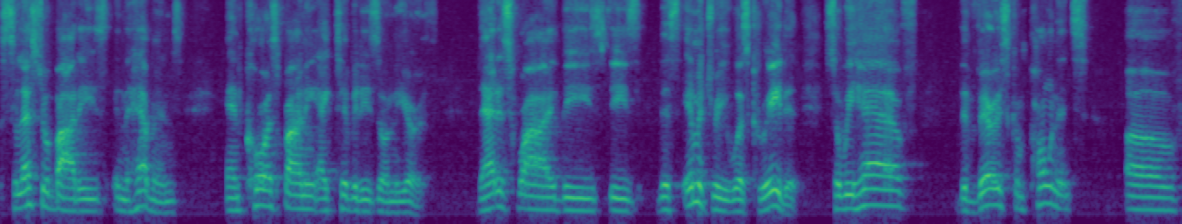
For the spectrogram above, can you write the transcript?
celestial bodies in the heavens and corresponding activities on the earth. That is why these these this imagery was created. So we have the various components of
